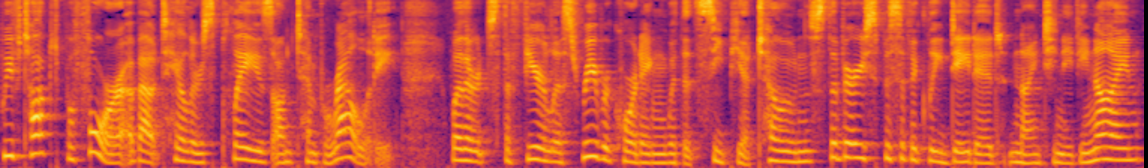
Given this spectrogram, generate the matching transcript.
We've talked before about Taylor's plays on temporality, whether it's the fearless re recording with its sepia tones, the very specifically dated 1989,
